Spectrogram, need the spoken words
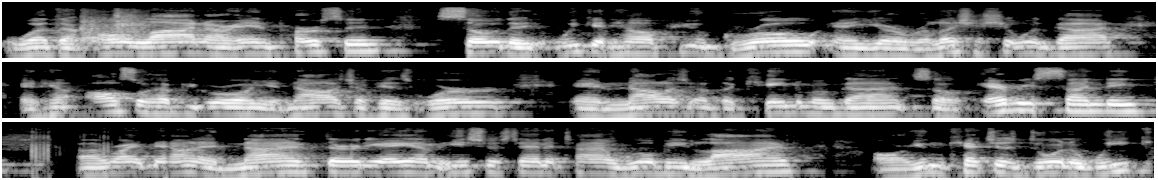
whether online or in person, so that we can help you grow in your relationship with God and also help you grow in your knowledge of His Word and knowledge of the kingdom of God. So every Sunday, uh, right now at 9 30 a.m. Eastern Standard Time, we'll be live, or you can catch us during the week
